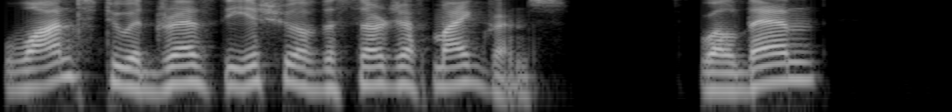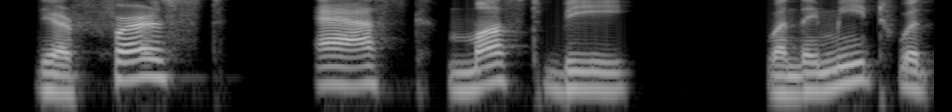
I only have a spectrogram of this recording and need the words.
want to address the issue of the surge of migrants. Well, then, their first ask must be when they meet with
